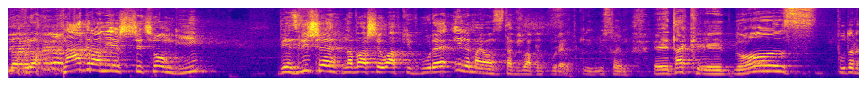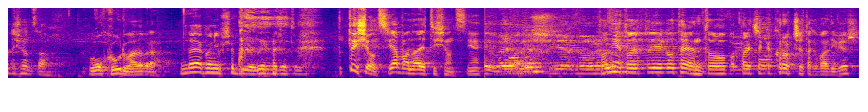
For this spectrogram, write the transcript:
Dobra. Nagram jeszcze ciągi, więc liczę na wasze łapki w górę. Ile mają zostawić łapek w górę? Mi. E, tak, e, no z półtorej tysiąca. O kurwa, dobra. No ja go nie przebiję, niech będzie tyle. Tysiąc, ja wam daję tysiąc, nie? To nie, to, to jego ten, to paleciaka kroczy tak wali, wiesz?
